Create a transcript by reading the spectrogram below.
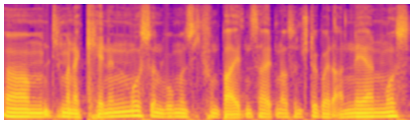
ähm, die man erkennen muss und wo man sich von beiden Seiten aus ein Stück weit annähern muss,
